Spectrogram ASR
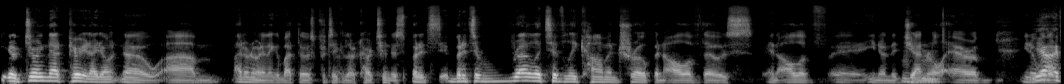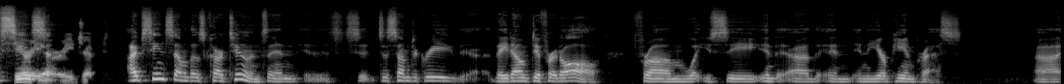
You know, during that period, I don't know. Um, I don't know anything about those particular cartoonists, but it's but it's a relatively common trope in all of those, in all of uh, you know the mm-hmm. general mm-hmm. Arab, you know, yeah, I've Syria seen some, or Egypt. I've seen some of those cartoons, and to some degree, they don't differ at all from what you see in the, uh, in, in the European press uh,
